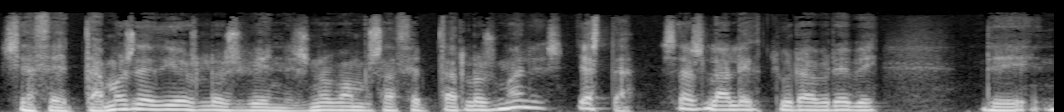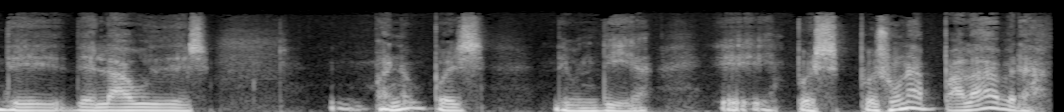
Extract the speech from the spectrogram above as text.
Si aceptamos de Dios los bienes, ¿no vamos a aceptar los males? Ya está. Esa es la lectura breve de, de, de laudes. Bueno, pues de un día, eh, pues, pues una palabra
